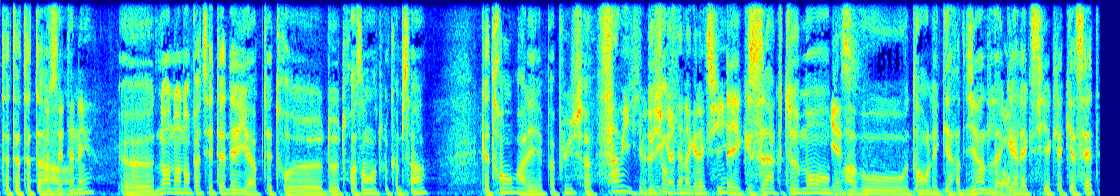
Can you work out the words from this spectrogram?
Ta, ta, ta, ta. De cette année? Euh, Non, non, non, pas de cette année, il y a peut-être 2-3 ans, un truc comme ça. 4 ans, allez, pas plus. Ah oui, Film les science- Gardiens de la Galaxie. Exactement, Yes. bravo. Dans Les Gardiens de la Galaxie avec la cassette,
